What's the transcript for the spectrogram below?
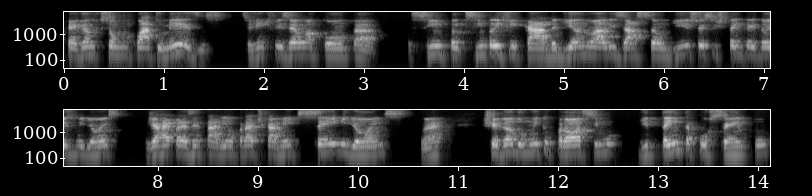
pegando que são quatro meses, se a gente fizer uma conta simplificada de anualização disso, esses 32 milhões já representariam praticamente 100 milhões, né? chegando muito próximo de 30%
